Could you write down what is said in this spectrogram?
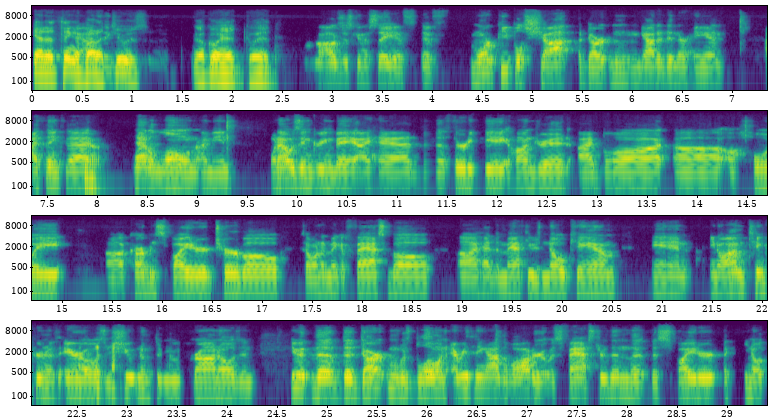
Yeah, the thing yeah, about it too is, oh, go ahead, go ahead. I was just going to say, if if more people shot a Darton and got it in their hand, I think that yeah. that alone. I mean, when I was in Green Bay, I had the 3800. I bought uh, a Hoyt uh, Carbon Spider Turbo because I wanted to make a fast bow. Uh, I had the Mathews No Cam, and you know I'm tinkering with arrows and shooting them through chronos and dude, the the Darton was blowing everything out of the water. It was faster than the the Spider, the, you know,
